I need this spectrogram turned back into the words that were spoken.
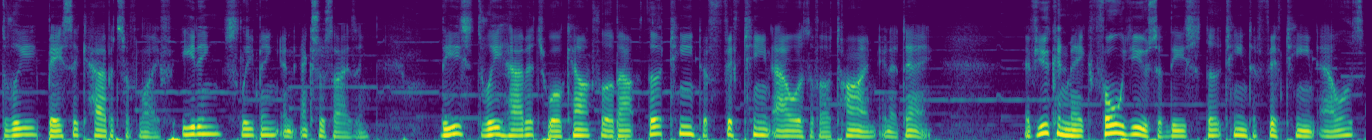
three basic habits of life eating, sleeping, and exercising. These three habits will account for about 13 to 15 hours of our time in a day. If you can make full use of these 13 to 15 hours,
